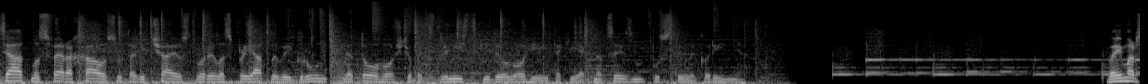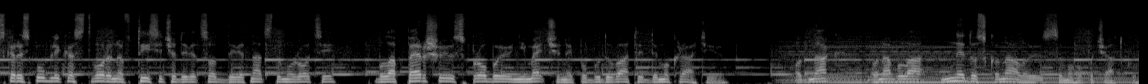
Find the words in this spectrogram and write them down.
Ця атмосфера хаосу та відчаю створила сприятливий ґрунт для того, щоб екстремістські ідеології, такі як нацизм, пустили коріння. Веймарська республіка, створена в 1919 році, була першою спробою Німеччини побудувати демократію. Однак вона була недосконалою з самого початку.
